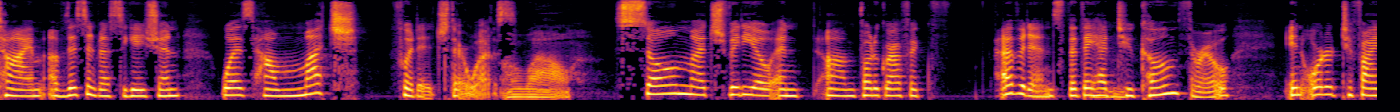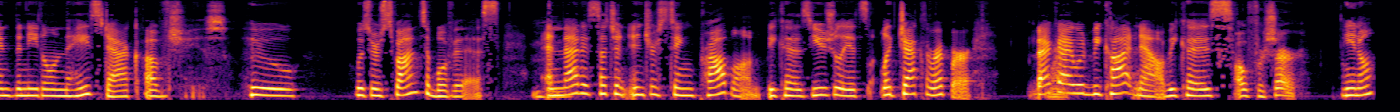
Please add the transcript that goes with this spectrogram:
time of this investigation was how much footage there was. Oh wow. So much video and um, photographic evidence that they had to comb through in order to find the needle in the haystack of Jeez. who was responsible for this. And that is such an interesting problem because usually it's like Jack the Ripper. That guy would be caught now because, Oh, for sure. you know,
